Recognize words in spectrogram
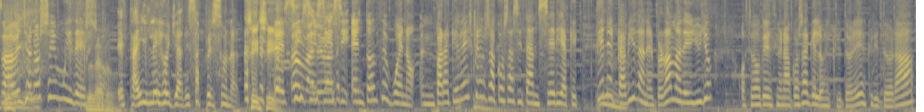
¿Sabes? Yo no soy muy de eso. Claro. Estáis lejos ya de esas personas. Sí, sí. Eh, sí, sí, Vale, sí, vale. sí. Entonces, bueno, mm, para que veáis que no es una cosa así tan seria que Mm. tiene cabida en el programa de Yuyo, os tengo que decir una cosa, que los escritores y escritoras,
